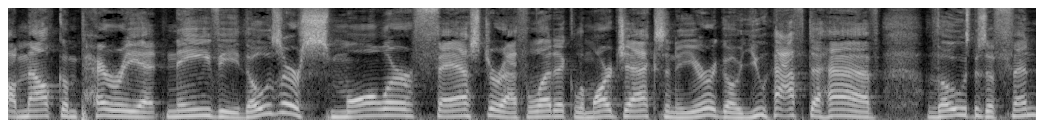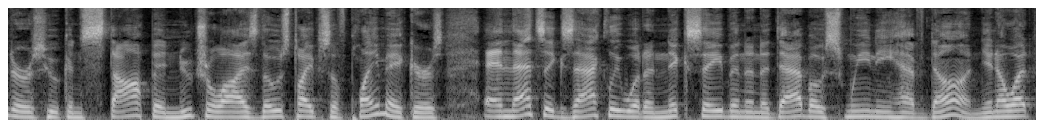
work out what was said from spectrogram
a Malcolm Perry at Navy. Those are smaller, faster, athletic. Lamar Jackson a year ago. You have to have those defenders who can stop and neutralize those types of playmakers, and that's exactly what a Nick Saban and a Dabo Swinney have done you know what?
